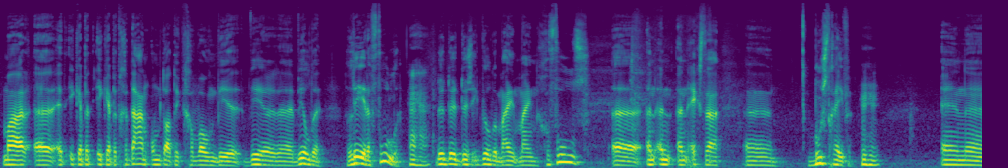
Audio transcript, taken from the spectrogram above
Maar eh, het, ik, heb het, ik heb het gedaan omdat ik gewoon weer, weer eh, wilde leren voelen. Haha. De, de, dus ik wilde mijn, mijn gevoels eh, een, een, een extra eh, boost geven. Mhm. En, eh,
